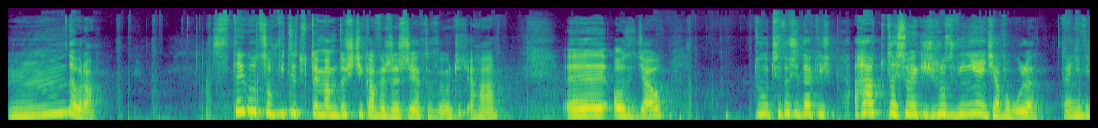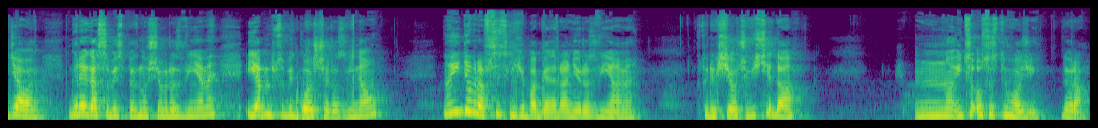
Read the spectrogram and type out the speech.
Mm, dobra. Z tego co widzę, tutaj mam dość ciekawe rzeczy. Jak to wyłączyć? Aha. Yy, oddział. Tu, czy to się da jakieś. Aha, tutaj są jakieś rozwinięcia w ogóle. To ja nie wiedziałem. Grega sobie z pewnością rozwiniemy. I ja bym sobie go jeszcze rozwinął. No i dobra, wszystkich chyba generalnie rozwijamy. Których się oczywiście da. No i co, o co z tym chodzi? Dobra.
